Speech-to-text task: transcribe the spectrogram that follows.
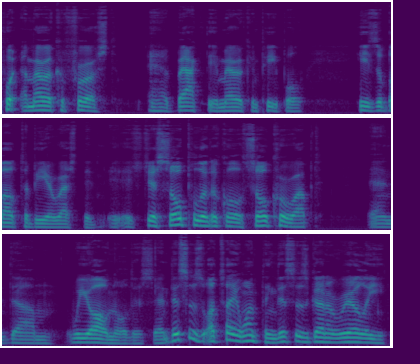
put America first and have backed the American people, he's about to be arrested. It's just so political, so corrupt, and um, we all know this. And this is, I'll tell you one thing, this is going to really,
